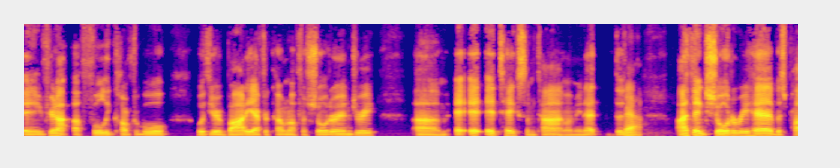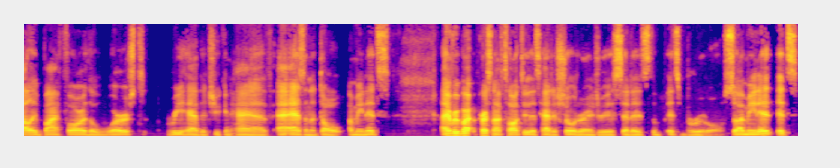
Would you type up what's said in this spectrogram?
if you're not uh, fully comfortable with your body after coming off a shoulder injury, um, it, it, it takes some time. I mean, that the, yeah. I think shoulder rehab is probably by far the worst rehab that you can have as an adult. I mean, it's every person I've talked to that's had a shoulder injury has said it's the it's brutal. So I mean, it, it's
